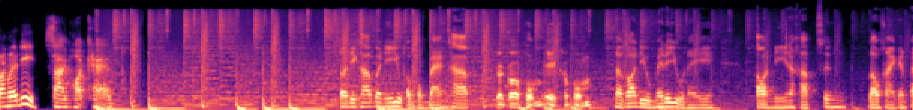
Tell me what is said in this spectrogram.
ฟังแล้วดิทรายพอดแคสต์สวัสดีครับ วันนี้อยู่กับผมแบงค์ครับ แล้วก็ผมเอกครับผม แล้วก็ดิวไม่ได้อยู่ในตอนนี้นะครับ ซึ่งเราหายกันไป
